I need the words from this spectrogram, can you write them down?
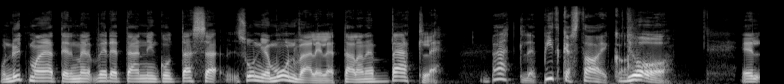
Mutta nyt mä ajattelin, että me vedetään niin kuin tässä sun ja mun välille tällainen battle. Battle, pitkästä aikaa. Joo. Eli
